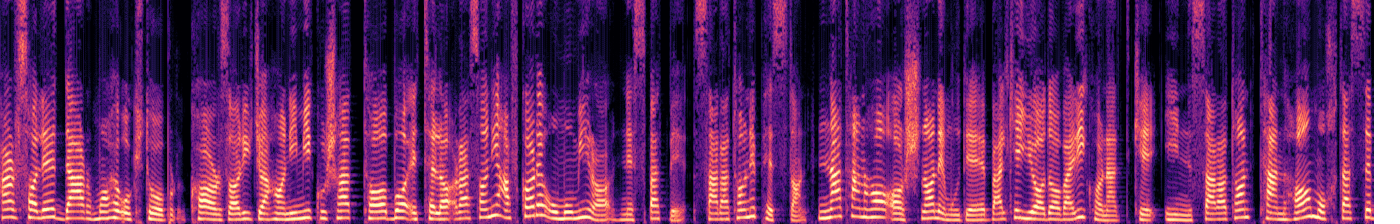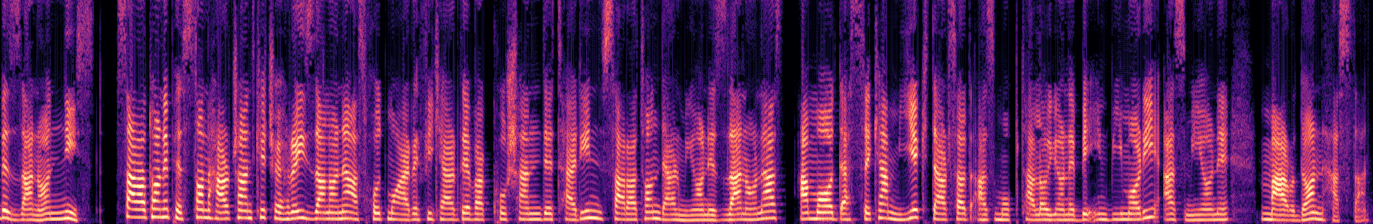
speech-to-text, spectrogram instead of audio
هر ساله در ماه اکتبر کارزاری جهانی میکوشد تا با اطلاع رسانی افکار عمومی را نسبت به سرطان پستان نه تنها آشنا نموده بلکه یادآوری کند که این سرطان تنها مختص به زنان نیست. سرطان پستان هرچند که چهره زنانه از خود معرفی کرده و کشنده ترین سرطان در میان زنان است اما دست کم یک درصد از مبتلایان به این بیماری از میان مردان هستند.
